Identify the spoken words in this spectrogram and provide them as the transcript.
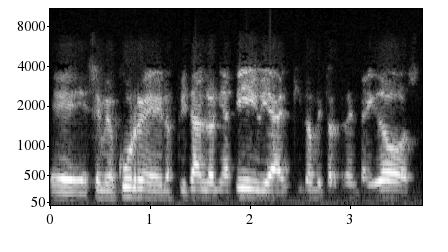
Eh, se me ocurre el Hospital Lonia Tibia, el kilómetro 32,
